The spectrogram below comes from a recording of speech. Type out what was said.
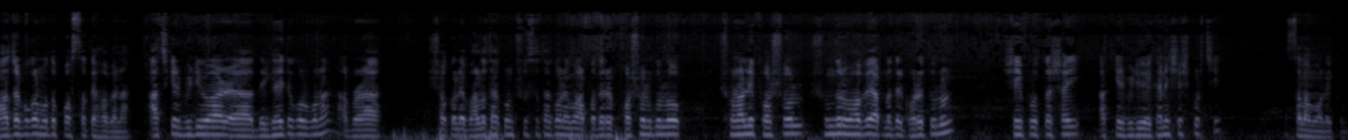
মাজা পোকার মতো পস্তাতে হবে না। আজকের ভিডিও আর দীর্ঘায়িত করব না। আপনারা সকলে ভালো থাকুন, সুস্থ থাকুন এবং আপনাদের ফসলগুলো, সোনালী ফসল সুন্দরভাবে আপনাদের ঘরে তুলুন। সেই প্রত্যাশায় আজকের ভিডিও এখানে শেষ করছি। আসসালামু আলাইকুম।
